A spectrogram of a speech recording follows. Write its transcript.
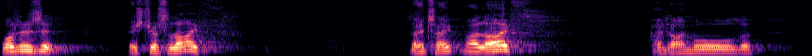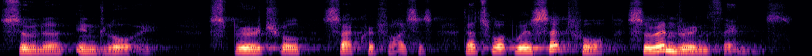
What is it? It's just life. They take my life, and I'm all the sooner in glory. Spiritual sacrifices. That's what we're set for, surrendering things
